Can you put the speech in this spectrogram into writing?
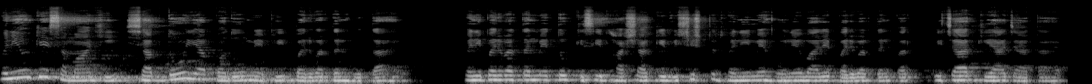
ध्वनियों के समान ही शब्दों या पदों में भी परिवर्तन होता है। ध्वनि परिवर्तन में तो किसी भाषा के विशिष्ट ध्वनि में होने वाले परिवर्तन पर विचार किया जाता है,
